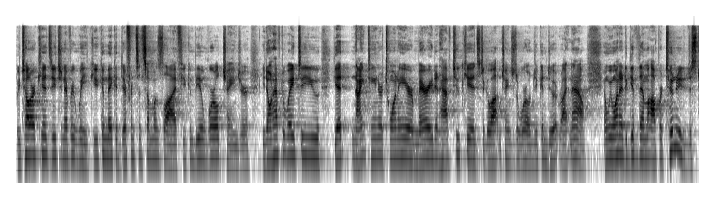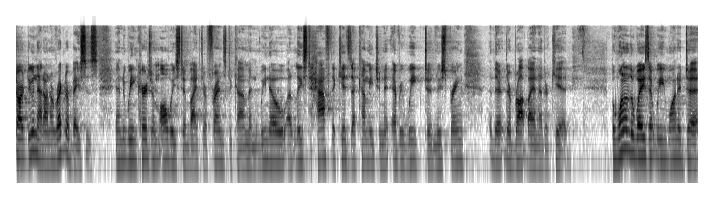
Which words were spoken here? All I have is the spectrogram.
we tell our kids each and every week you can make a difference in someone's life. You can be a world changer. You don't have to wait till you get 19 or 20 or married and have two kids to go out and change the world. You can do it right now. And we wanted to give them opportunity to start doing that on a regular basis. And we encourage them always to invite their friends to come. And we know at least half the kids that come each and every week to New Spring they're, they're brought by another kid. But one of the ways that we wanted to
